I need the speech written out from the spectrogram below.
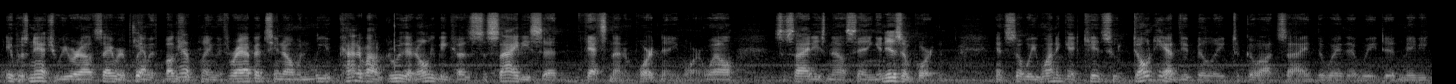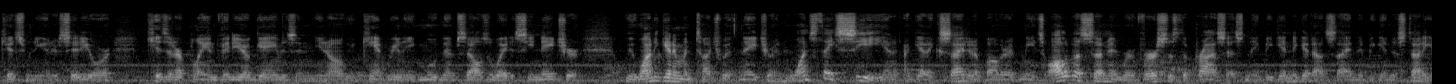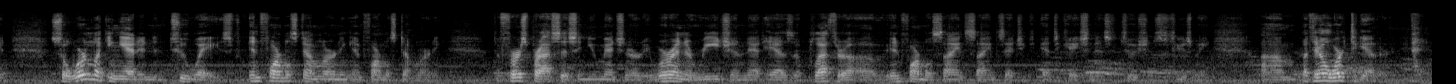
it was natural. We were outside, we were playing Yep, with bugs, we were playing with rabbits, you know, and we kind of outgrew that only because society said that's not important anymore. Well, society is now saying it is important. And so we want to get kids who don't have the ability to go outside the way that we did, maybe kids from the inner city or kids that are playing video games and, you know, can't really move themselves away to see nature. We want to get them in touch with nature. And once they see and get excited about what it means, all of a sudden it reverses the process and they begin to get outside and they begin to study it. So we're looking at it in two ways, informal STEM learning and formal STEM learning. The first process, and you mentioned earlier, we're in a region that has a plethora of informal science, science edu- education institutions, excuse me, um, but they don't work together.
